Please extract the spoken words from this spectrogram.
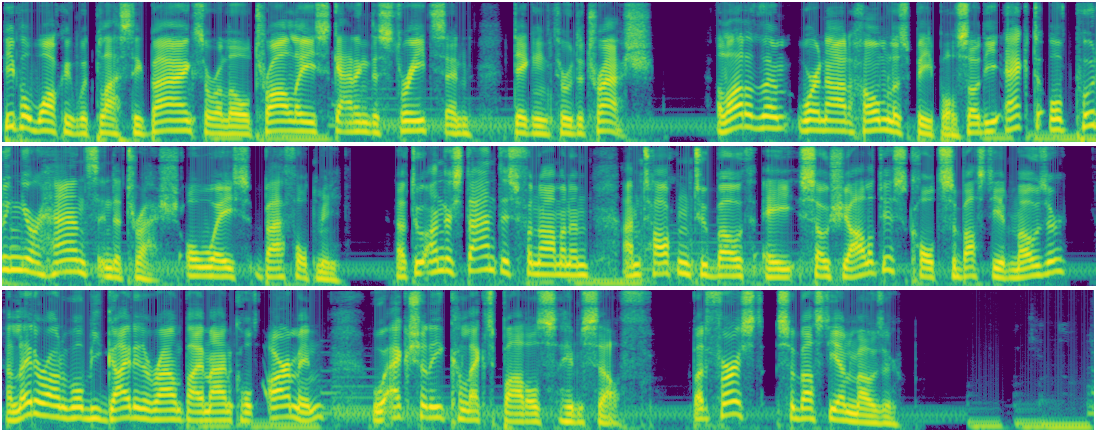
People walking with plastic bags or a little trolley, scanning the streets and digging through the trash. A lot of them were not homeless people, so the act of putting your hands in the trash always baffled me. Now, to understand this phenomenon, I'm talking to both a sociologist called Sebastian Moser, and later on, we'll be guided around by a man called Armin, who actually collects bottles himself. But first, Sebastian Moser. uh,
